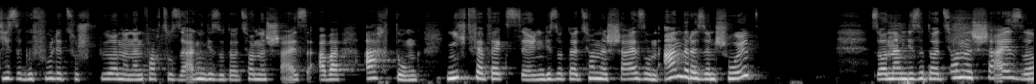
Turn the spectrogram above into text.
diese Gefühle zu spüren und einfach zu sagen, die Situation ist scheiße. Aber Achtung, nicht verwechseln, die Situation ist scheiße und andere sind schuld, sondern die Situation ist scheiße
